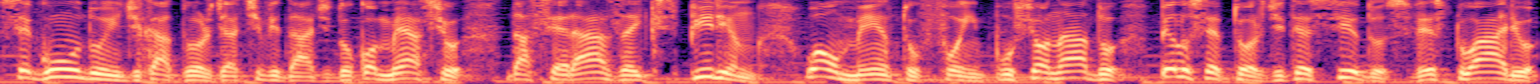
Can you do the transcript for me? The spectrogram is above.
Segundo o indicador de atividade do comércio da Serasa Experian, o aumento foi impulsionado pelo setor de tecidos, vestuário,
